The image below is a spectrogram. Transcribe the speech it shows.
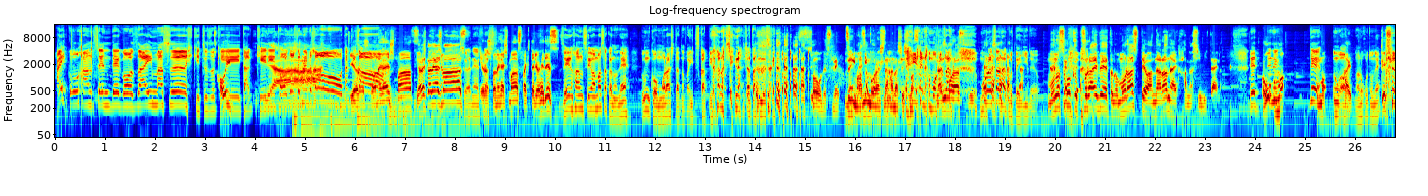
はい後半戦でございます引き続き、はいタッキーに登場してもらいましょうタッキーよさんろしくお願いします。よろしくお願いします。よろしくお願いしますよろしくお願いします。滝田良平です。前半戦はまさかのねうんこを漏らしたのがいつかっていう話になっちゃったんですけどそうですね。次何漏らした話します？いや漏らさ何漏らす？漏らさなくていいのよ ものすごくプライベートの漏らしてはならない話みたいな。でお、でねうま。で、うまうん、あ、はいなるほどね。ちょちょ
